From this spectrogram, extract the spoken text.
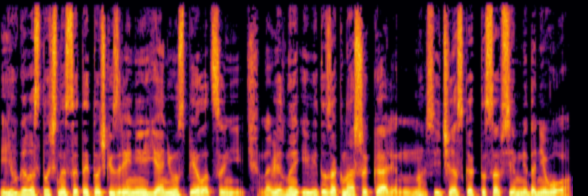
Юго-восточный с этой точки зрения я не успел оценить. Наверное, и вид из окна шикарен, но сейчас как-то совсем не до него.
